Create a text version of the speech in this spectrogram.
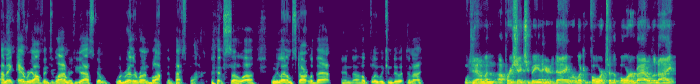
I think every offensive lineman, if you ask them, would rather run block than pass block. and so uh, we let them start with that, and uh, hopefully we can do it tonight. Well, gentlemen, I appreciate you being here today. We're looking forward to the border battle tonight.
